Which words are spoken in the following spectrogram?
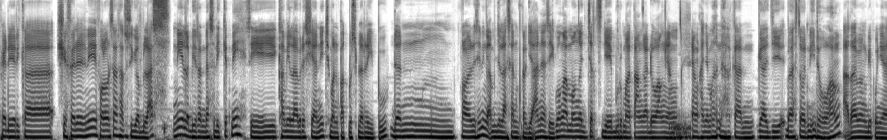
Federica Schiaffeder ini followersnya 113 ini lebih rendah sedikit nih si Camilla Bresciani cuma 49 ribu. Dan kalau di sini nggak menjelaskan pekerjaannya sih. Gue nggak mau ngejudge dia ibu rumah tangga doang yang yang hanya mengandalkan gaji Bastoni doang. Atau emang dia punya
